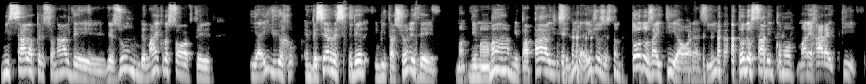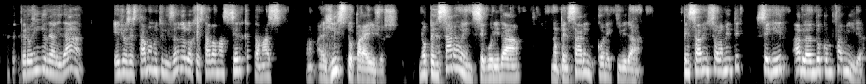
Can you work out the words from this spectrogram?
mi sala personal de, de Zoom, de Microsoft. y ahí yo empecé a recibir invitaciones de mi mamá, mi papá, dice, mira, ellos están todos Haití ahora, ¿sí? Todos saben cómo manejar Haití. Pero en realidad, ellos estaban utilizando lo que estaba más cerca, más, más listo para ellos. No pensaron en seguridad, no pensaron en conectividad. Pensaron en solamente seguir hablando con familia.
